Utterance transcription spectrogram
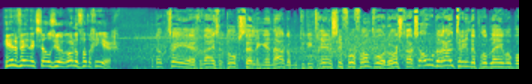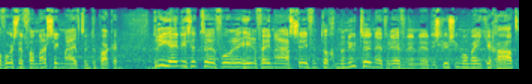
Heerenveen Excelsior, Ronald van der Geer. Met ook twee eh, gewijzigde opstellingen. Nou, daar moeten die trainers zich voor verantwoorden hoor. Straks, oh, de Ruiter in de problemen op een voorstel van Narsing. Maar hij heeft hem te pakken. 3-1 is het eh, voor Heerenveen na 70 minuten. Net weer even een eh, discussiemomentje gehad.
